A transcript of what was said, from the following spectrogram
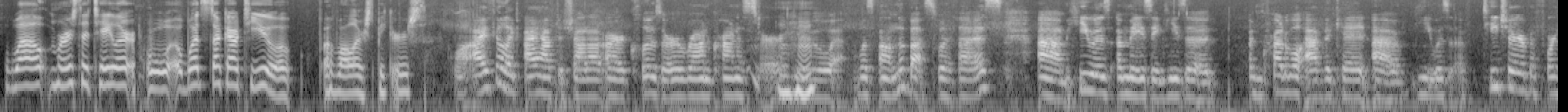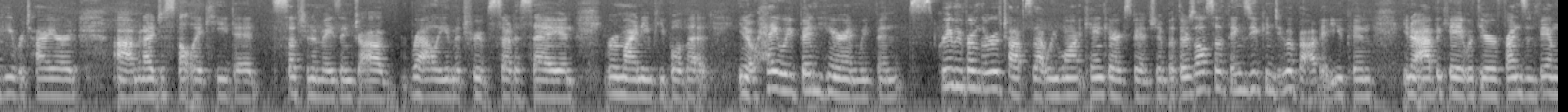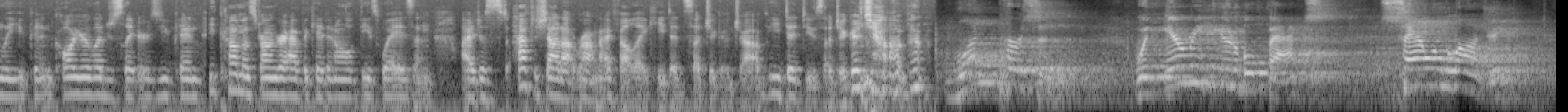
Well, Marissa Taylor, what stuck out to you of, all our speakers? Well, I feel like I have to shout out our closer, Ron Cronister, Mm-hmm. who was on the bus with us. Um, he was amazing. He's a incredible advocate. Uh, he was a teacher before he retired, um, and I just felt like he did such an amazing job rallying the troops, so to say, and reminding people that you know, hey, we've been here and we've been screaming from the rooftops that we want KanCare expansion, but there's also things you can do about it. You can, you know, advocate with your friends and family. You can call your legislators. You can become a stronger advocate in all of these ways. And I just have to shout out Ron. I felt like he did such a good job. He did do such a good job. One person with irrefutable facts, sound logic,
